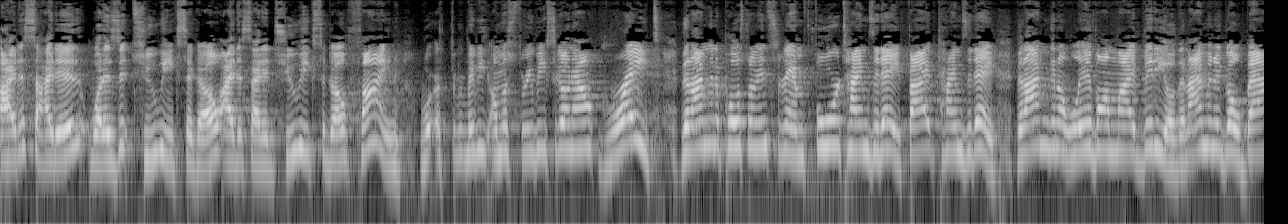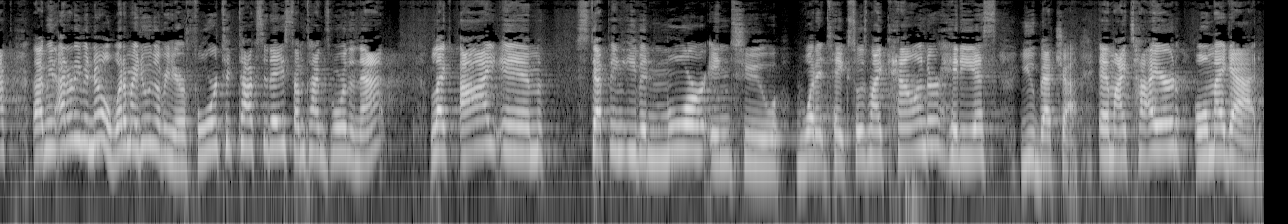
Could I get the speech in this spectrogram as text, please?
I decided, what is it, two weeks ago? I decided two weeks ago, fine, maybe almost three weeks ago now, great. Then I'm gonna post on Instagram four times a day, five times a day. Then I'm gonna live on my video. Then I'm gonna go back. I mean, I don't even know. What am I doing over here? Four TikToks a day, sometimes more than that. Like I am stepping even more into what it takes. So is my calendar hideous? You betcha. Am I tired? Oh my God.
